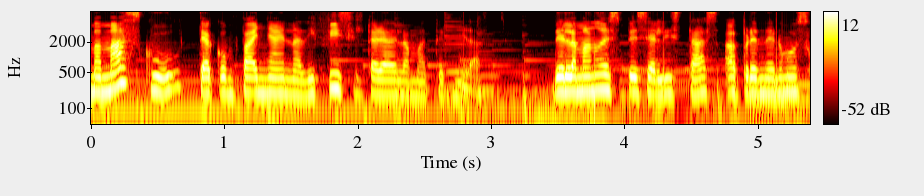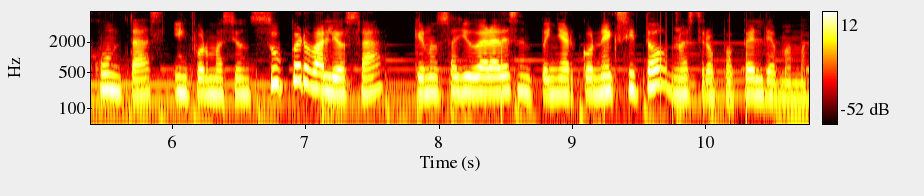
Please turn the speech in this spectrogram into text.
Mamá School te acompaña en la difícil tarea de la maternidad. De la mano de especialistas aprenderemos juntas información súper valiosa que nos ayudará a desempeñar con éxito nuestro papel de mamá.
